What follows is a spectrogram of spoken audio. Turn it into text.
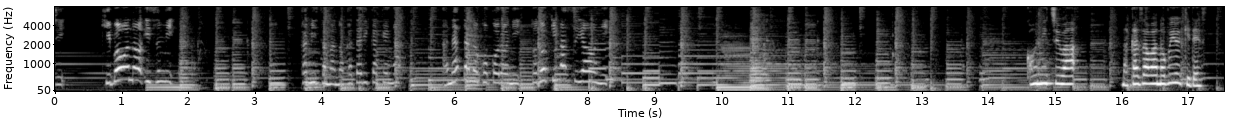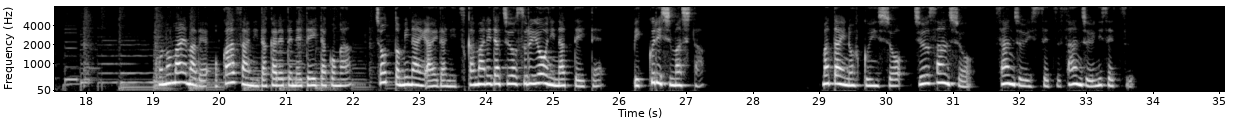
ジ希望の泉。神様の語りかけがあなたの心に届きますように。こんにちは。中澤信之です。この前までお母さんに抱かれて寝ていた子がちょっと見ない間に捕まり立ちをするようになっていてびっくりしました。マタイの福音書13章31節32節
